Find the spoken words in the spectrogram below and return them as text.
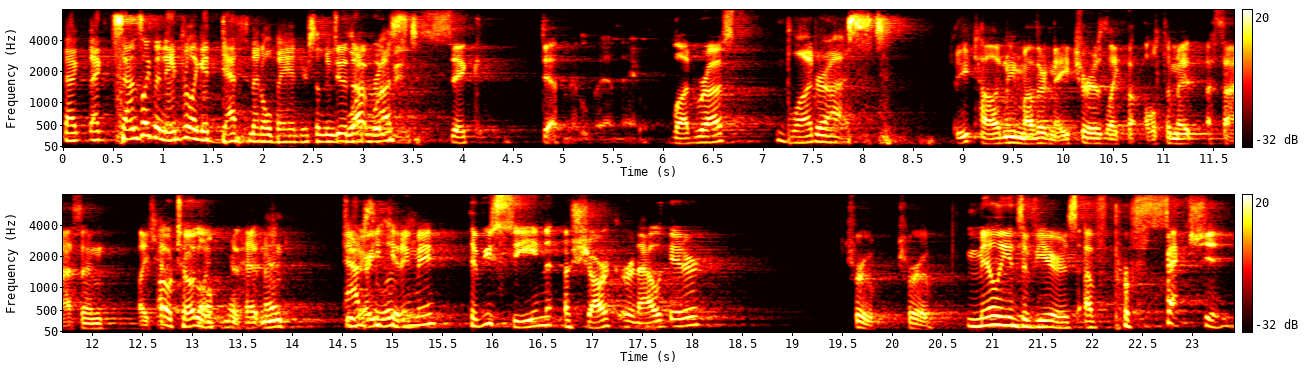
That that sounds like the name for like a death metal band or something. dude, Blood that would be Rust. sick death metal band name. Blood rust. Blood Rust. Are you telling me Mother Nature is like the ultimate assassin? Like Oh, totally. the ultimate hitman? Dude, are you kidding me? Have you seen a shark or an alligator? True, true. Millions of years of perfection.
